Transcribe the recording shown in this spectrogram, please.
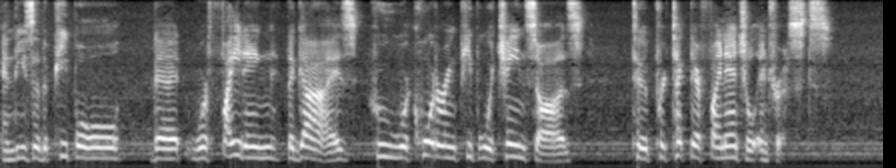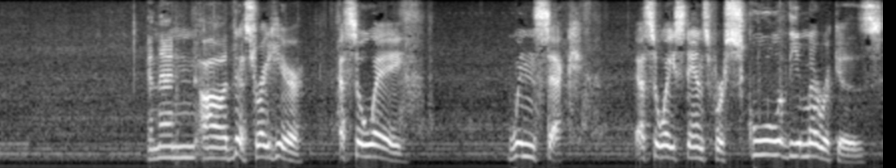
And these are the people that were fighting the guys who were quartering people with chainsaws to protect their financial interests. And then uh, this right here SOA, WHINSEC. SOA stands for School of the Americas.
